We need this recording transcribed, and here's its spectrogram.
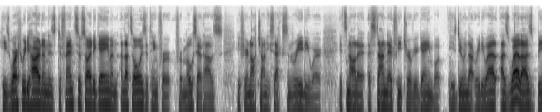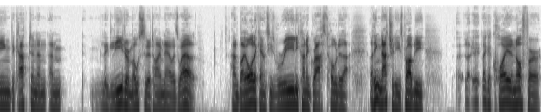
he's worked really hard on his defensive side of the game, and, and that's always a thing for, for most out if you're not Johnny Sexton, really, where it's not a, a standout feature of your game, but he's doing that really well, as well as being the captain and, and leader most of the time now as well. And by all accounts, he's really kind of grasped hold of that. I think naturally he's probably uh, like a quiet enough or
